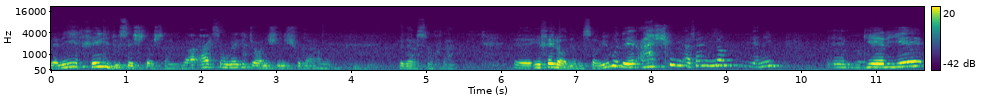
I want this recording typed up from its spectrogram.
یعنی خیلی دوستش داشتن و عکس اونایی که جانشینی شدن هم به در سوختن. این خیلی آدم حسابی بوده. عشق اصلا اینا یعنی گریه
